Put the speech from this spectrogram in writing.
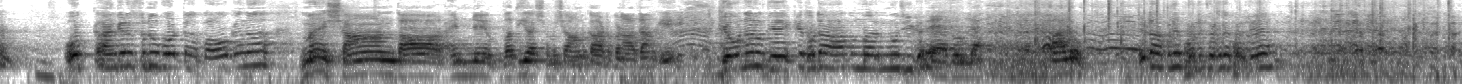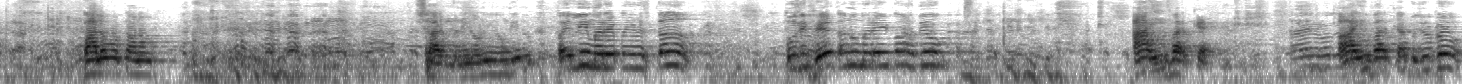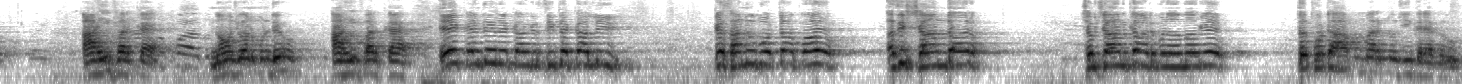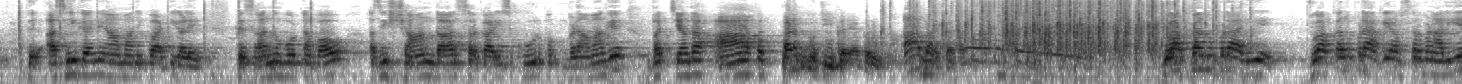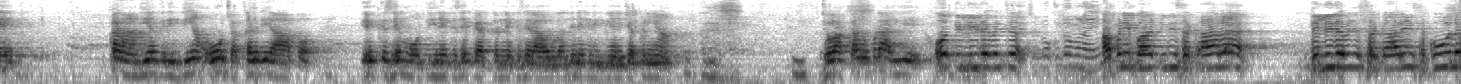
ਉਹ ਕਾਂਗਰਸ ਨੂੰ ਵੋਟਾਂ ਪਾਓ, ਕਹਿੰਦਾ, ਮੈਂ ਸ਼ਾਨਦਾਰ, ਇੰਨੇ ਵਧੀਆ ਸ਼ਮਸ਼ਾਨ ਘਾਟ ਬਣਾ ਦਾਂਗੇ ਕਿ ਉਹਨਾਂ ਨੂੰ ਦੇਖ ਕੇ ਤੁਹਾਡਾ ਆਪ ਮਰਨ ਨੂੰ ਜੀ ਕਰਿਆ ਕਰੂਗਾ ਆ ਲੋ ਇਹ ਤਾਂ ਆਪਣੇ ਫੁੱਲ ਚੁੱਕਦੇ ਫਿਰਦੇ ਆ। ਪਾ ਲਓ ਵੋਟਾਂ ਨੂੰ ਸ਼ਰਮ ਨਹੀਂ ਆਉਣੀ ਆਉਂਦੀ ਨੂੰ। ਪਹਿਲੀ ਮਰੇ ਪਏ ਤਾਂ। ਤੁਸੀਂ ਫੇਰ ਸਾਨੂੰ ਮਰੇ ਹੀ ਭਾਲਦੇ ਹੋ। ਆਹੀ ਫ਼ਰਕ ਹੈ। ਆਹੀ ਫ਼ਰਕ ਹੈ ਬਜ਼ੁਰਗੋ। ਆਹੀ ਫ਼ਰਕ ਹੈ। ਨੌਜਵਾਨ ਮੁੰਡਿਓ, ਆਹੀ ਫ਼ਰਕ ਹੈ। ਇਹ ਕਹਿੰਦੇ ਨੇ ਕਾਂਗਰਸੀ ਤੇ ਕਾਲੀ ਕਿ ਸਾਨੂੰ ਵੋਟਾਂ ਪਾਓ। ਅਸੀਂ ਸ਼ਾਨਦਾਰ ਸ਼ਮਸ਼ਾਨ ਘਾਟ ਬਣਾਵਾਂਗੇ। ਤੇ ਤੁਹਾਡਾ ਆਪ ਮਰਨ ਨੂੰ ਜੀ ਕਰਿਆ ਕਰੂ। ਤੇ ਅਸੀਂ ਕਹਿੰਦੇ ਆਮ ਆਦਮੀ ਪਾਰਟੀ ਵਾਲੇ ਕਿ ਸਾਨੂੰ ਵੋਟਾਂ ਪਾਓ ਅਸੀਂ ਸ਼ਾਨਦਾਰ ਸਰਕਾਰੀ ਸਕੂਲ ਬਣਾਵਾਂਗੇ ਬੱਚਿਆਂ ਦਾ ਆਪ ਪੜ੍ਹਨ ਨੂੰ ਜੀ ਕਰਿਆ ਕਰੂ। ਆਹ ਫ਼ਰਕ ਹੈ। ਜਵਾਕਾਂ ਨੂੰ ਪੜ੍ਹਾ ਲਈਏ ਜਵਾਕਾਂ ਨੂੰ ਪੜ੍ਹਾ ਕੇ ਅਫਸਰ ਬਣਾ ਲਈਏ। ਘਰਾਂ ਦੀਆਂ ਗਰੀਬੀਆਂ ਉਹ ਚੱਕਣਗੇ ਆਪ। ਇਹ ਕਿਸੇ ਮੋਦੀ ਨੇ ਕਿਸੇ ਕੈਪਟਨ ਨੇ ਕਿਸੇ ਰਾਹੁਲ ਗਾਂਧੀ ਨੇ ਗਰੀਬੀਆਂ ਨਹੀਂ ਚੱਕਣੀਆਂ। ਜਵਾਕਾਂ ਨੂੰ ਪੜ੍ਹਾ ਲਈਏ। ਉਹ ਦਿੱਲੀ ਦੇ ਵਿੱਚ ਆਪਣੀ ਪਾਰਟੀ ਦੀ ਸਰਕਾਰ ਹੈ। ਦਿੱਲੀ ਦੇ ਵਿੱਚ ਸਰਕਾਰੀ ਸਕੂਲ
